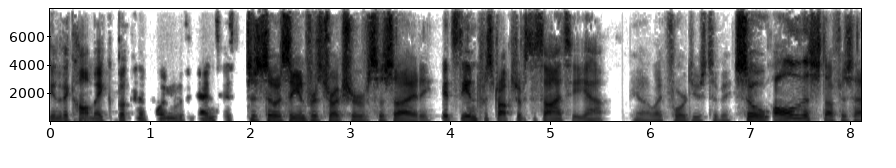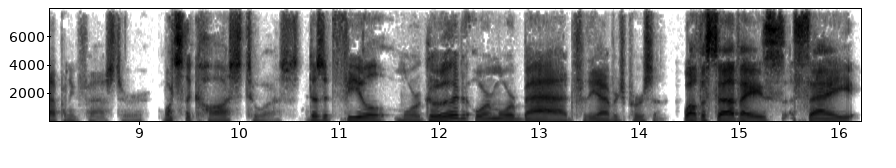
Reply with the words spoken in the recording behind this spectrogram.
you know they can't make book an appointment with a dentist. So it's the infrastructure of society. It's the infrastructure of society, yeah. Yeah, like Ford used to be. So all of this stuff is happening faster. What's the cost to us? Does it feel more good or more bad for the average person? Well, the surveys say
